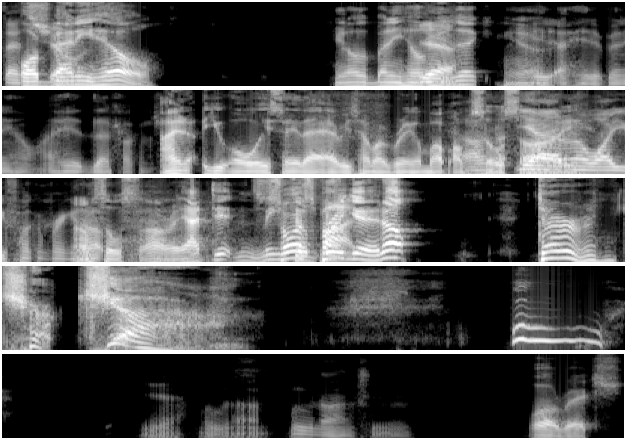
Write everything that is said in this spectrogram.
that's or shown. Benny Hill. You know the Benny Hill Yeah. music? I, Yeah. hate, I hated Benny Hill. I hated that fucking. I know, you always say that every time I bring him up. I'm I don't so know- sorry. Yeah, I don't know why you fucking bring it up. I'm up. so sorry. I didn't mean Sore to spot. bring it up during church. Woo! Yeah, moving on. Moving on. From... Well, Rich,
